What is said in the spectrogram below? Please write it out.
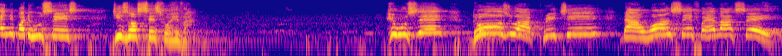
anybody who says, Jesus says forever. He will say, Those who are preaching that once say forever say,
